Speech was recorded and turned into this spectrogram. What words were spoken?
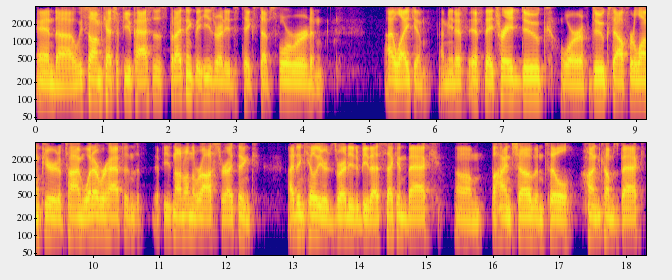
And uh, we saw him catch a few passes, but I think that he's ready to take steps forward and I like him. I mean, if if they trade Duke or if Duke's out for a long period of time, whatever happens, if, if he's not on the roster, I think I think Hilliard's ready to be that second back um, behind Chubb until Hunt comes back.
